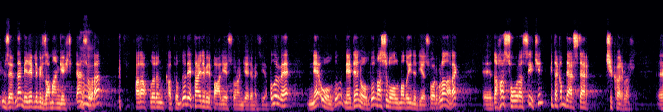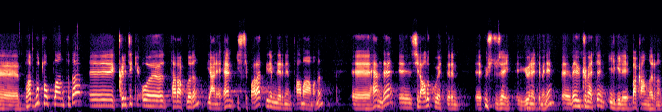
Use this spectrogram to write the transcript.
üzerinden belirli bir zaman geçtikten hı hı. sonra bütün tarafların katıldığı detaylı bir faaliyet sonu incelemesi yapılır ve ne oldu, neden oldu, nasıl olmalıydı diye sorgulanarak e, daha sonrası için bir takım dersler çıkarılır. E, bu toplantıda e, kritik tarafların yani hem istihbarat birimlerinin tamamının hem de silahlı kuvvetlerin üst düzey yönetiminin ve hükümetin ilgili bakanlarının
